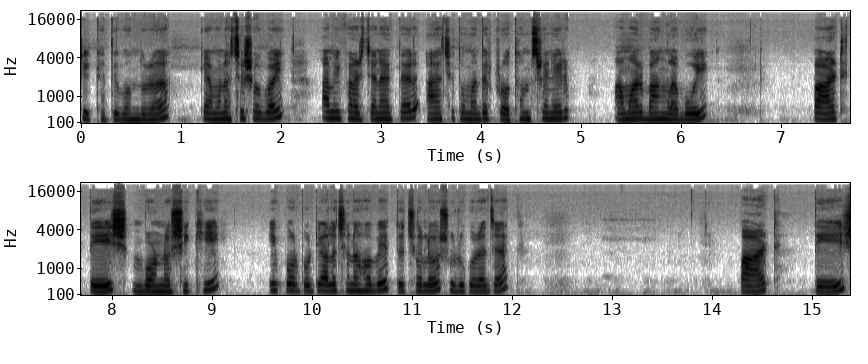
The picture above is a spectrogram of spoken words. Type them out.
শিক্ষার্থী বন্ধুরা, কেমন আছো সবাই? আমি ফারজানা আক্তার, আজ তোমাদের প্রথম শ্রেণির আমার বাংলা বই, পাঠ তেইশ, বর্ণশিখী। এই পর্বটি আলোচনা হবে, তো চলো শুরু করা যাক। পাঠ তেইশ,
